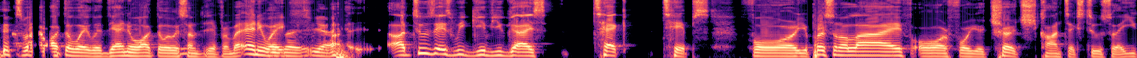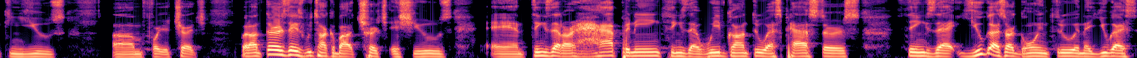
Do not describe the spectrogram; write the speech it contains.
that's what I walked away with. Daniel walked away with something different. But anyway, Right, yeah. on Tuesdays we give you guys tech tips for your personal life or for your church context too, so that you can use um, for your church. But on Thursdays we talk about church issues and things that are happening, things that we've gone through as pastors, things that you guys are going through, and that you guys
